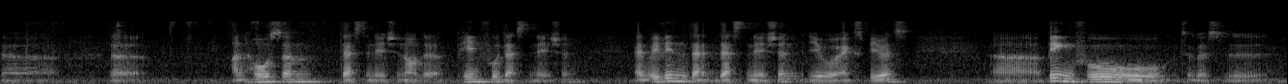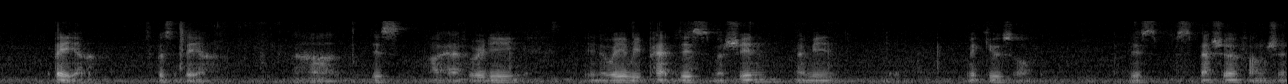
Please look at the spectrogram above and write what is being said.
the, the unwholesome destination or the painful destination. And within that destination, you will experience uh, 病福，这个是背啊，这个是背啊。Uh, this I have already, in a way, repaired this machine. I mean, make use of this special function.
